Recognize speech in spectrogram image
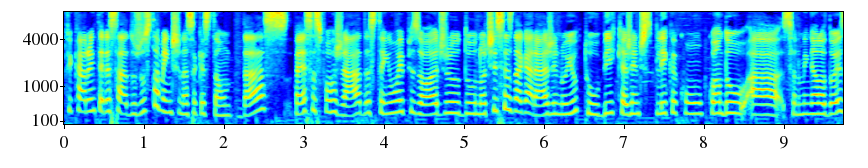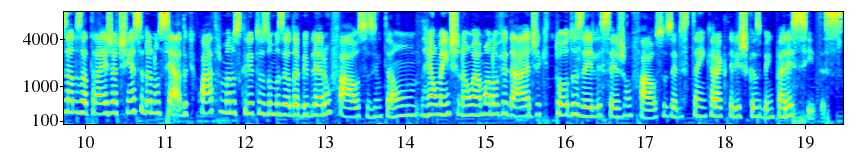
ficaram interessados justamente nessa questão das peças forjadas, tem um episódio do Notícias da Garagem no YouTube que a gente explica com quando, a, se eu não me engano, dois anos atrás já tinha sido anunciado que quatro manuscritos do Museu da Bíblia eram falsos. Então, realmente não é uma novidade que todos eles sejam falsos. Eles têm características bem parecidas.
